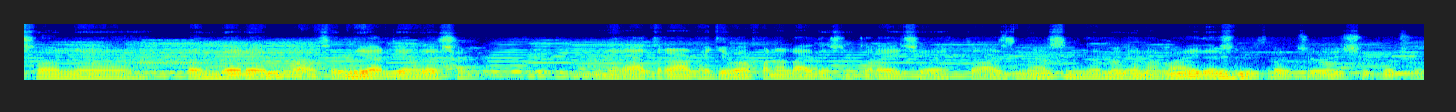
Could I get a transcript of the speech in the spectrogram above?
છ ને પંદરે સંધ્યાર્થીના દર્શન અને રાત્રે આઠ વાગે બાપાના લાય દર્શન કરાય છે. તો આજના સુંદર મજાના લાય દર્શન મિત્રો, જોઈ શકો છો.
